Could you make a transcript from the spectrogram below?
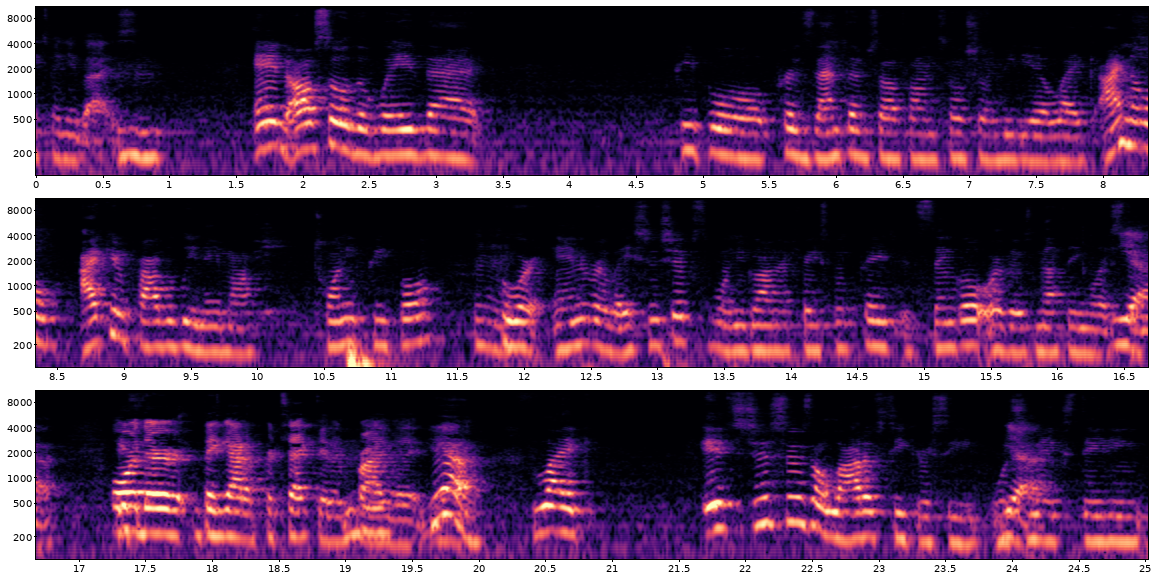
between you guys. Mm-hmm. And also the way that people present themselves on social media. Like I know I can probably name off twenty people mm-hmm. who are in relationships. When you go on their Facebook page, it's single or there's nothing listed. Yeah, or if, they're they got it protected in mm-hmm. private. Yeah. yeah, like it's just there's a lot of secrecy, which yeah. makes dating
